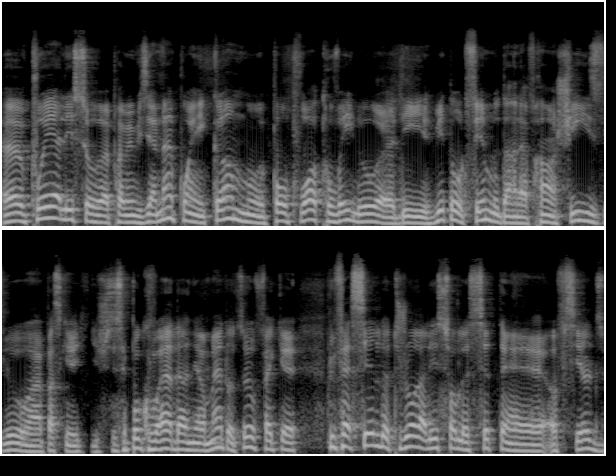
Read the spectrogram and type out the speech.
Vous pouvez aller sur premiervisionnement.com pour pouvoir trouver là, huit autres films dans la franchise là, parce que je ne sais pas couvert dernièrement tout ça. Fait que plus facile de toujours aller sur le site officiel du,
